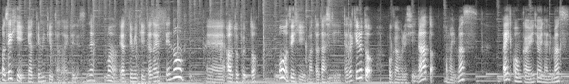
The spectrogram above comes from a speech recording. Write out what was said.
まあ、ぜひやってみていただいてですね、まあ、やってみていただいての、えー、アウトプットをぜひまた出していただけると僕は嬉しいなと思います。はい、今回は以上になります。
